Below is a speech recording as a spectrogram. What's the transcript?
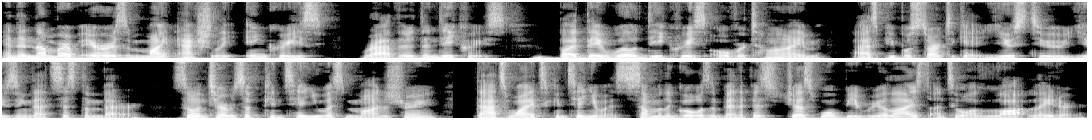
And the number of errors might actually increase rather than decrease, but they will decrease over time as people start to get used to using that system better. So in terms of continuous monitoring, that's why it's continuous. Some of the goals and benefits just won't be realized until a lot later.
